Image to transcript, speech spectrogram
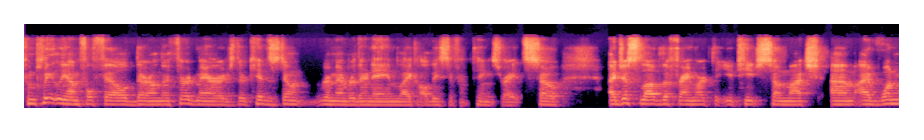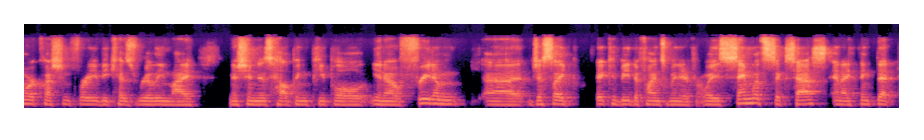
completely unfulfilled. They're on their third marriage. Their kids don't remember their name like all these different things right? So i just love the framework that you teach so much. Um, i have one more question for you because really my mission is helping people you know freedom uh, just like it could be defined so many different ways. Same with success. And i think that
